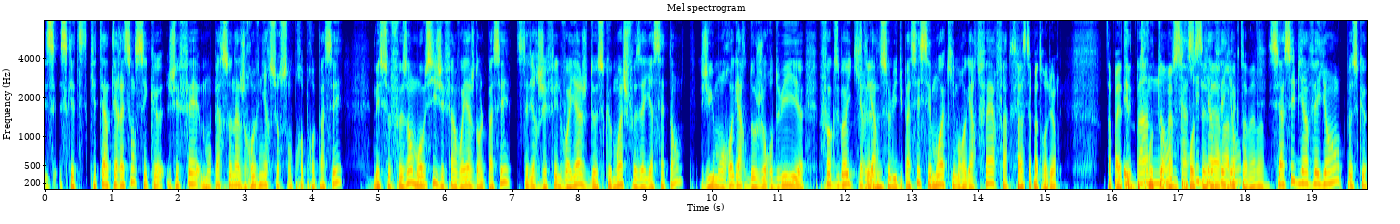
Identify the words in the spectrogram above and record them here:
C- Ce qui, est- ce qui était intéressant, c'est que j'ai fait mon personnage revenir sur son propre passé, Mais ce faisant, moi aussi, j'ai fait un voyage dans le passé. C'est-à-dire, j'ai fait le voyage de ce que moi je faisais il y a 7 ans. J'ai eu mon regard d'aujourd'hui. Foxboy qui regarde celui du passé, c'est moi qui me regarde faire. Enfin, ça, c'était pas trop dur? T'as pas été eh ben trop toi-même trop sévère avec toi-même C'est assez bienveillant parce que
